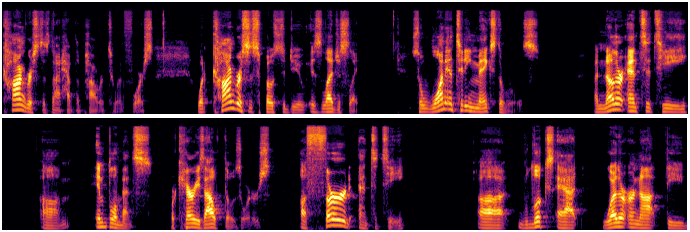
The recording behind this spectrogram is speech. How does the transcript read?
Congress does not have the power to enforce. What Congress is supposed to do is legislate. So one entity makes the rules, another entity um, implements or carries out those orders. A third entity uh, looks at whether or not the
